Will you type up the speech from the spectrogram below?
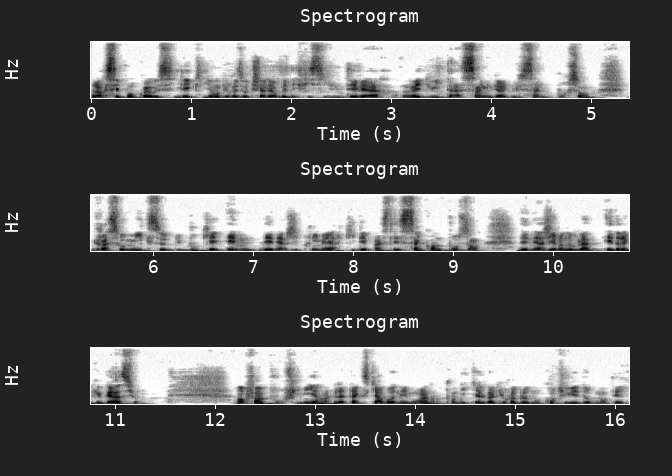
Alors c'est pourquoi aussi les clients du réseau de chaleur bénéficient d'une TVA réduite à 5,5% grâce au mix du bouquet d'énergie primaire qui dépasse les 50% d'énergie renouvelable et de récupération. Enfin, pour finir, la taxe carbone est moindre tandis qu'elle va durablement continuer d'augmenter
